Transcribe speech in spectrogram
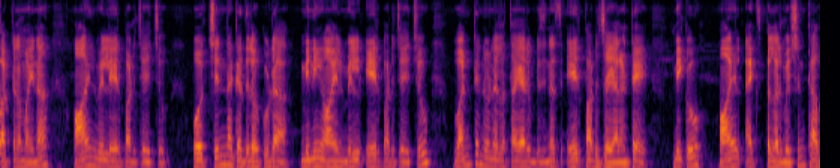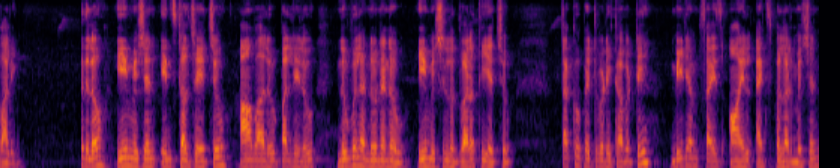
పట్టణమైన ఆయిల్ మిల్ ఏర్పాటు చేయొచ్చు. ఓ చిన్న గదిలో కూడా మినీ ఆయిల్ మిల్ ఏర్పాటు చేయొచ్చు వంట నూనెల తయారీ బిజినెస్ ఏర్పాటు చేయాలంటే మీకు ఆయిల్ ఎక్స్పెల్లర్ మిషన్ కావాలి. గదిలో ఈ మిషన్ ఇన్స్టాల్ చేయొచ్చు ఆవాలు పల్లీలు నువ్వుల నూనెను ఈ మిషన్ల ద్వారా తీయచ్చు. తక్కువ పెట్టుబడి కాబట్టి medium size oil expeller machine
